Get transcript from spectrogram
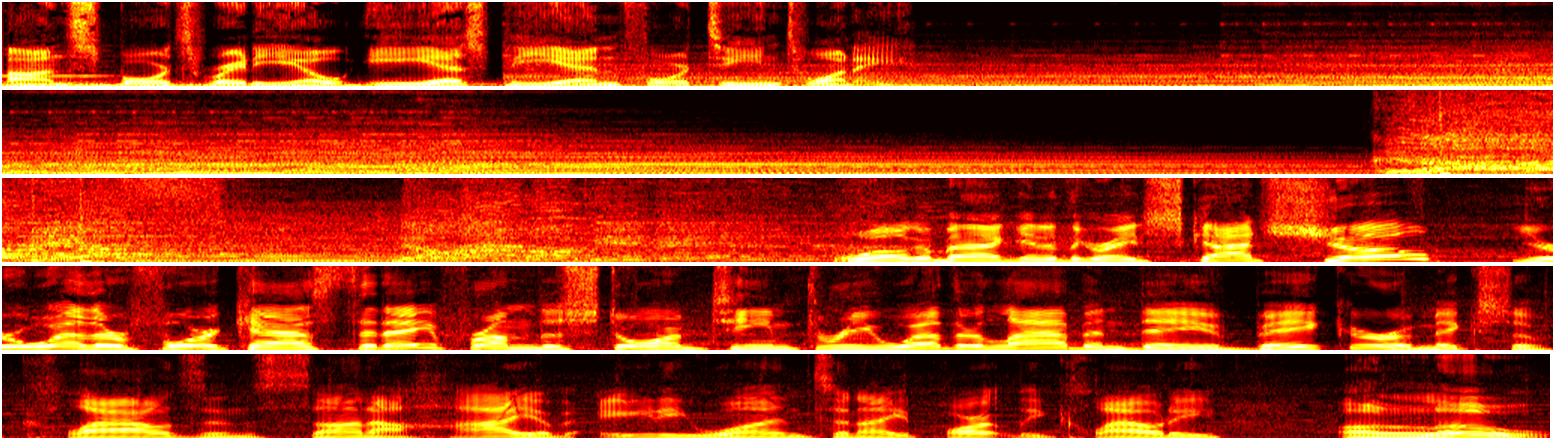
on Sports Radio ESPN 1420. Welcome back into the Great Scott Show. Your weather forecast today from the Storm Team 3 Weather Lab and Dave Baker. A mix of clouds and sun, a high of 81 tonight, partly cloudy, a low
